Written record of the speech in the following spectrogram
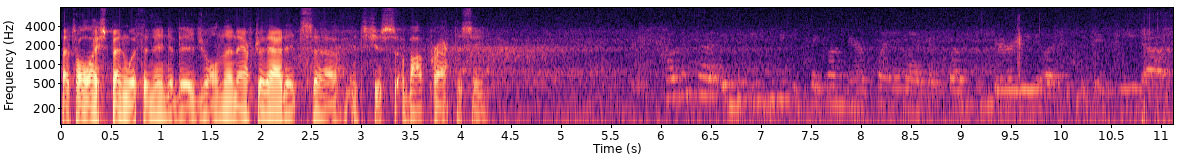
That's all I spend with an individual, and then after that, it's uh, it's just about practicing. How does that, is it easy to take on an airplane, like a sun security, like, if they see that?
